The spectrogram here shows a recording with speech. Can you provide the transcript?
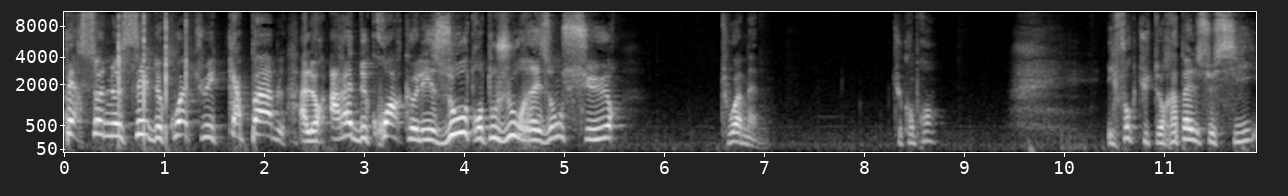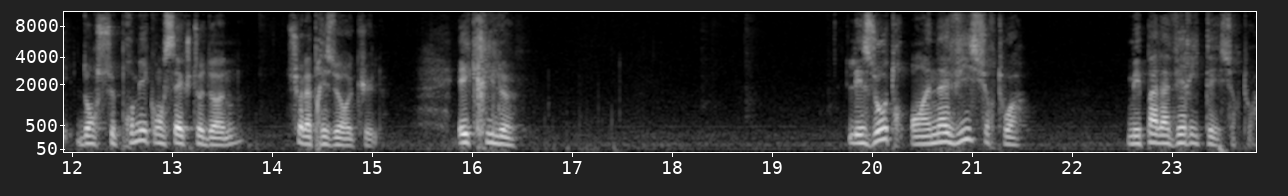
Personne ne sait de quoi tu es capable. Alors arrête de croire que les autres ont toujours raison sur toi-même. Tu comprends? Il faut que tu te rappelles ceci dans ce premier conseil que je te donne sur la prise de recul. Écris-le. Les autres ont un avis sur toi, mais pas la vérité sur toi.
